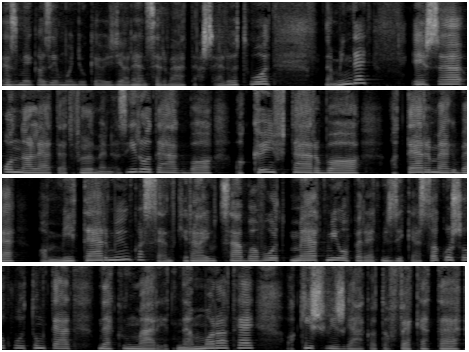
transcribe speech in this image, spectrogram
ez még azért mondjuk hogy a rendszerváltás előtt volt, de mindegy, és onnan lehetett fölmenni az irodákba, a könyvtárba, a termekbe, a mi termünk a Szent Király utcában volt, mert mi operett műzikel szakosok voltunk, tehát nekünk már itt nem maradt hely. A kisvizsgákat a fekete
